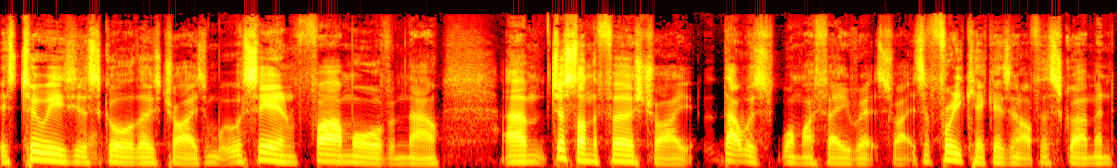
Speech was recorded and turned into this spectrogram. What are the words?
It's too easy to score those tries, and we're seeing far more of them now. Um, just on the first try, that was one of my favourites. Right, it's a free kick, isn't it, off the scrum? And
